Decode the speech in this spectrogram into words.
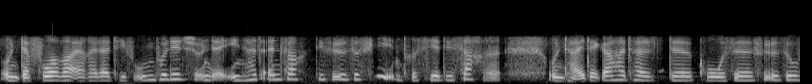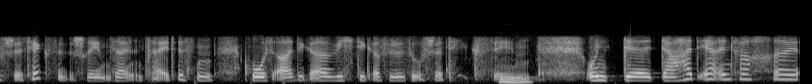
Und davor war er relativ unpolitisch und er, ihn hat einfach die Philosophie interessiert, die Sache. Und Heidegger hat halt äh, große philosophische Texte Texte geschrieben. Seine Zeit ist ein großartiger, wichtiger philosophischer Text eben. Mhm. Und äh, da hat er einfach äh,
